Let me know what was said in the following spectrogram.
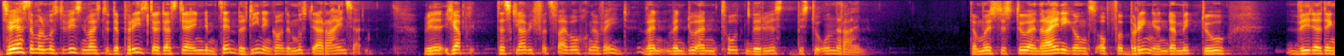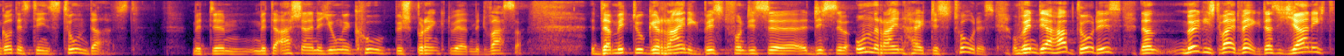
Zuerst einmal musst du wissen, weißt du, der Priester, dass der in dem Tempel dienen konnte, musste er rein sein. Ich habe das, glaube ich, vor zwei Wochen erwähnt. Wenn, wenn du einen Toten berührst, bist du unrein. Da müsstest du ein Reinigungsopfer bringen, damit du wieder den Gottesdienst tun darfst. Mit, dem, mit der Asche einer jungen Kuh besprengt werden, mit Wasser. Damit du gereinigt bist von dieser, dieser Unreinheit des Todes. Und wenn der halbtot ist, dann möglichst weit weg, dass ich ja nicht,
